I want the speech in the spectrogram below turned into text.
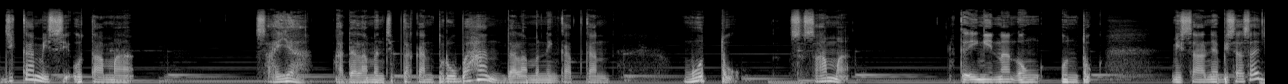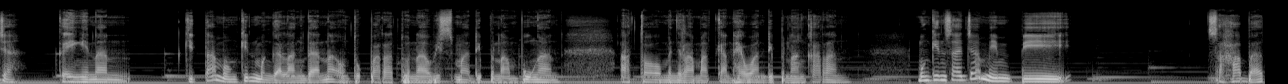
Jika misi utama saya adalah menciptakan perubahan dalam meningkatkan mutu sesama, keinginan untuk misalnya bisa saja keinginan kita mungkin menggalang dana untuk para tunawisma di penampungan atau menyelamatkan hewan di penangkaran. Mungkin saja mimpi sahabat,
